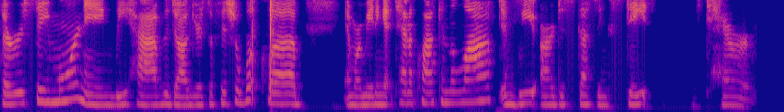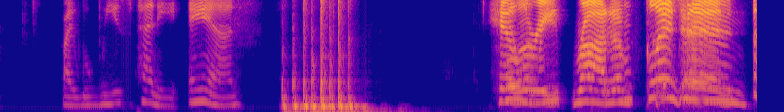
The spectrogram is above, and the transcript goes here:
Thursday morning, we have the Dog Eared Official Book Club, and we're meeting at 10 o'clock in the loft, and we are discussing State of Terror by Louise Penny and Hillary Rodham Clinton.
